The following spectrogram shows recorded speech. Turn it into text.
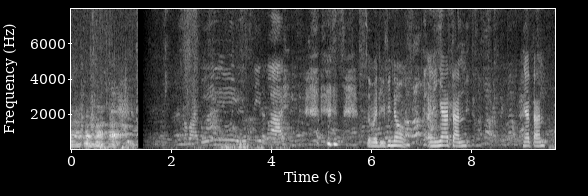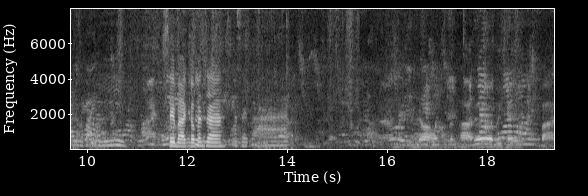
ณะธรรมะค่ะสบายดีซีทั้งหลาย สวัสดีพี่น้อง อันนี้ย่าตันย่าตันสบายดีใส่บาตรเข้าพรรษามาใส่บาตรพี่น้องวันที่มันพาเด้อมันใช้บาท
